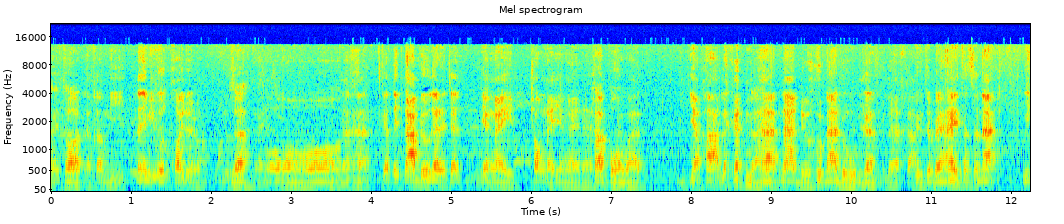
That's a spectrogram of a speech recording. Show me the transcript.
ถ่ายทอดแล้วก็มีน่าจะมีเวิร์กพอยต์ด้วยมั้งรู้สึกนะไงอ๋อนะนะฮะฮะ ก็ติดตามดูแล้วกันจะยังไงช่องไหนยังไงนะครับผมแต่ว่าอย่าพลาดแล้วกันนะฮะ น่าดูน่าดูเหมือนกัน นะครับเดี๋ยวจะไปให้ทัศนะวิ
